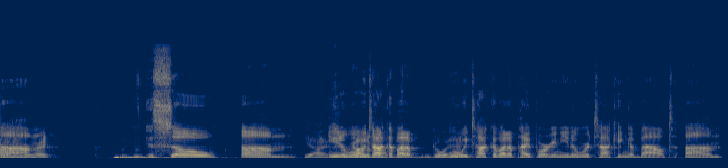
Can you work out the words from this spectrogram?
yeah, um, right. Mm-hmm. So, um Yeah, I you know when we talk about about, a Go when we talk about a pipe organ you know we're talking about um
